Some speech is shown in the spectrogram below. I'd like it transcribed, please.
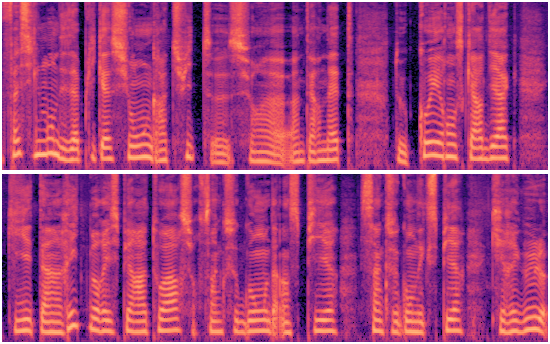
facilement des applications gratuites euh, sur Internet de cohérence cardiaque qui est un rythme respiratoire sur 5 secondes, inspire, 5 secondes expire, qui régule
